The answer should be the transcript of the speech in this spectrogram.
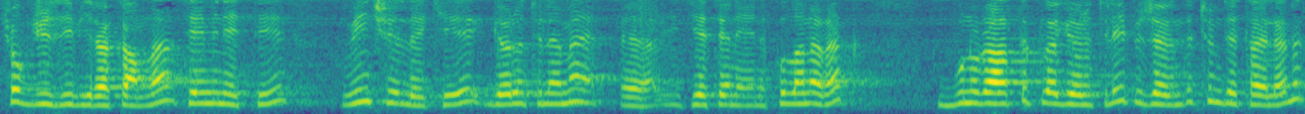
Çok cüzi bir rakamla temin ettiği Winchill'deki görüntüleme e, yeteneğini kullanarak bunu rahatlıkla görüntüleyip üzerinde tüm detaylarını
